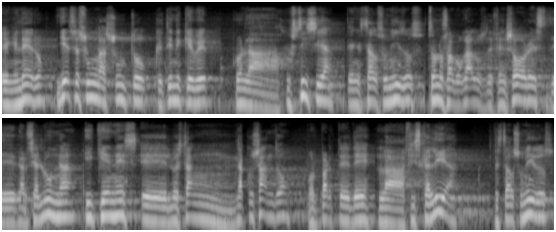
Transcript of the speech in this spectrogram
en enero y ese es un asunto que tiene que ver con la justicia en Estados Unidos. Son los abogados defensores de García Luna y quienes eh, lo están acusando por parte de la Fiscalía de Estados Unidos.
